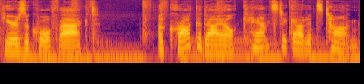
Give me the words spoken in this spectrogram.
Here's a cool fact a crocodile can't stick out its tongue.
